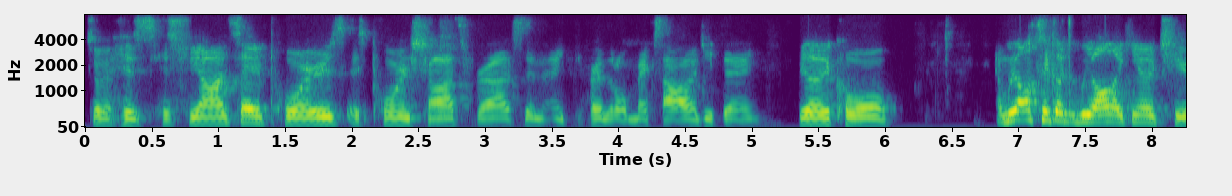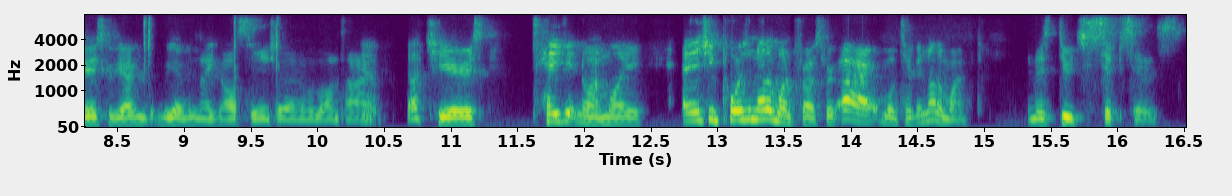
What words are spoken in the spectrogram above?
So his his fiance pours is pouring shots for us and like, her little mixology thing. Really cool. And we all take a, we all like you know cheers because we haven't we haven't like all seen each other in a long time. Yep. All cheers, take it normally, and then she pours another one for us. We're all right, we'll take another one. And this dude sips his.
